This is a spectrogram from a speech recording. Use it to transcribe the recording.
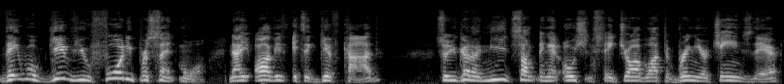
They will give you 40% more. Now, obviously, it's a gift card. So you're going to need something at Ocean State Job Lot to bring your change there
